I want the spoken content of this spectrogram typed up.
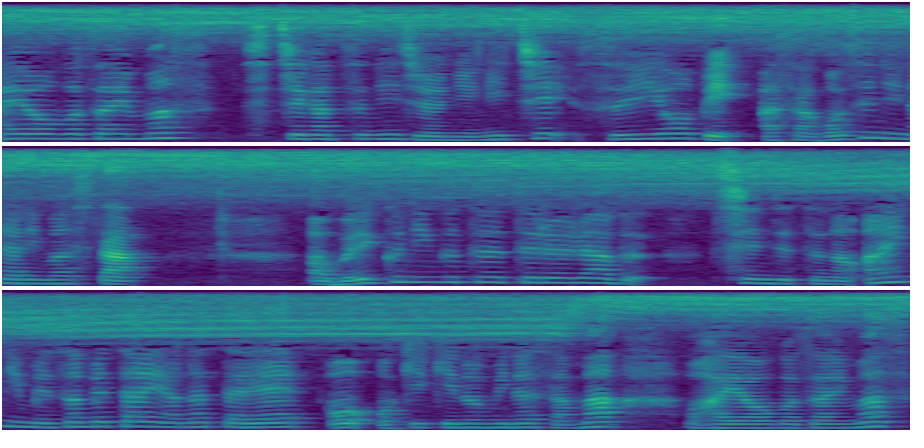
おはようございます。7月22日水曜日朝5時になりました。Awakening to True Love 真実の愛に目覚めたいあなたへをお聞きの皆様おはようございます。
